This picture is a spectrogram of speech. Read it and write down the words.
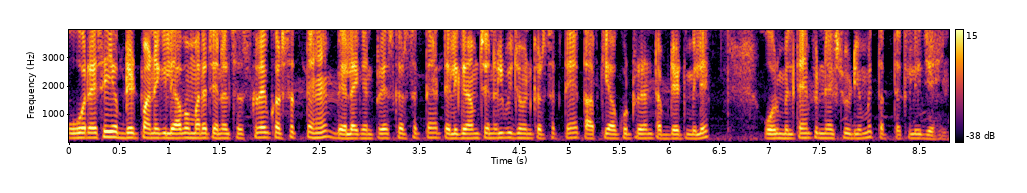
और ऐसे ही अपडेट पाने के लिए आप हमारा चैनल सब्सक्राइब कर सकते हैं बेल आइकन प्रेस कर सकते हैं टेलीग्राम चैनल भी ज्वाइन कर सकते हैं, ताकि आपको तुरंत अपडेट मिले। और मिलते हैं फिर नेक्स्ट वीडियो में, तब तक के लिए जय हिंद।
